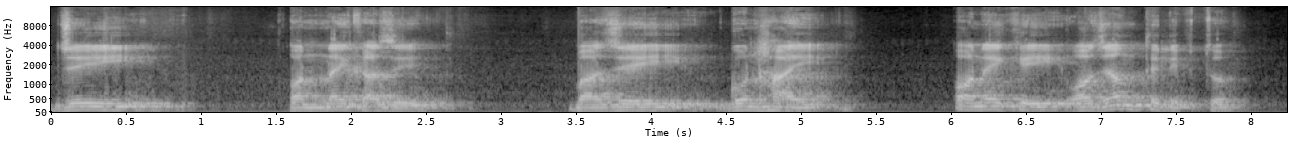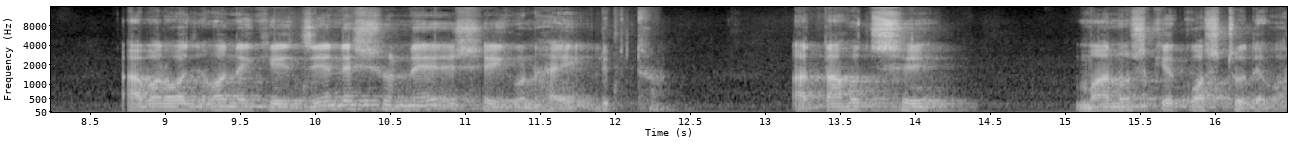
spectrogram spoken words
যেই অন্যায় কাজে বা যেই গুনহায় অনেকেই অজান্তে লিপ্ত, আবার অনেকে জেনে শুনে সেই গুনহায় লিপ্ত। আর তা হচ্ছে মানুষকে কষ্ট দেওয়া।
